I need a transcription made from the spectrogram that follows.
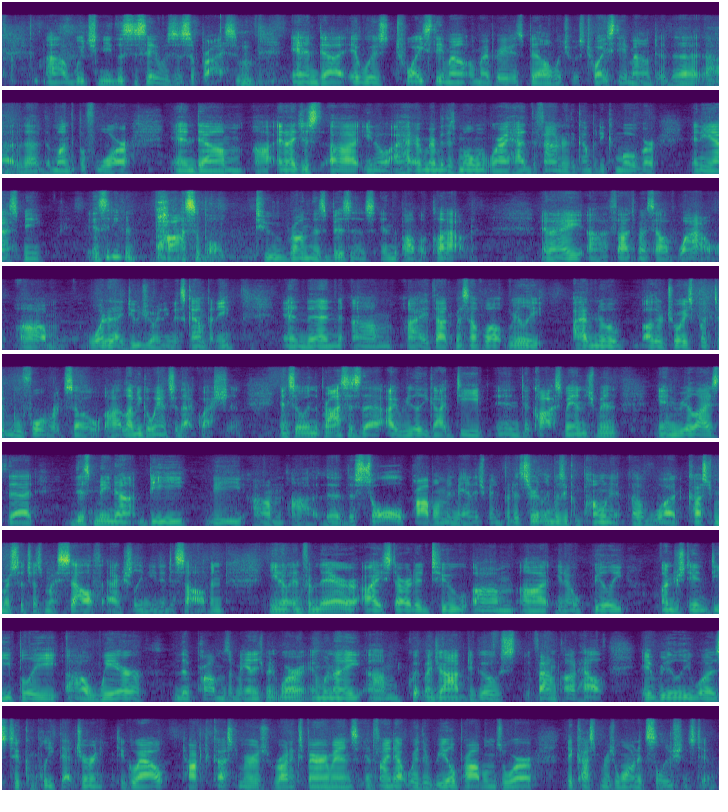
uh, which needless to say was a surprise. Mm. And uh, it was twice the amount of my previous bill, which was twice the amount of the, uh, the, the, month before. And, um, uh, and I just, uh, you know, I remember this moment where I had the founder of the company come over and he asked me, is it even possible to run this business in the public cloud? And I uh, thought to myself, wow, um, what did I do joining this company? And then um, I thought to myself, well, really, I have no other choice but to move forward. So uh, let me go answer that question. And so in the process that I really got deep into cost management and realized that this may not be the, um, uh, the, the sole problem in management, but it certainly was a component of what customers such as myself actually needed to solve. And, you know, and from there I started to, um, uh, you know, really understand deeply uh, where the problems of management were. And when I um, quit my job to go found Cloud Health, it really was to complete that journey, to go out, talk to customers, run experiments, and find out where the real problems were that customers wanted solutions to.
